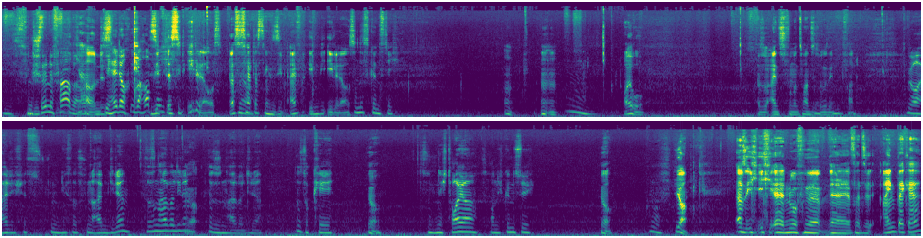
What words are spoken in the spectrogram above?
Das ist eine schöne Farbe. Ja, und die hält auch überhaupt Sieht, nicht. das sieht edel aus. Das ist Ja. halt das Ding. Sieht einfach irgendwie edel aus. und ist günstig. Mhm. Euro. Also 1,25 so gesehen mit Pfand. Ja, hätte ich jetzt nicht so für einen halben Liter. Ist das ein halber Liter? Ja. Das ist ein halber Liter. Das ist okay. Ja. Das ist nicht teuer, ist auch nicht günstig. Ja. Ja. Ja. Also ich, ich äh, nur für äh, falls ihr- ein Bäcker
